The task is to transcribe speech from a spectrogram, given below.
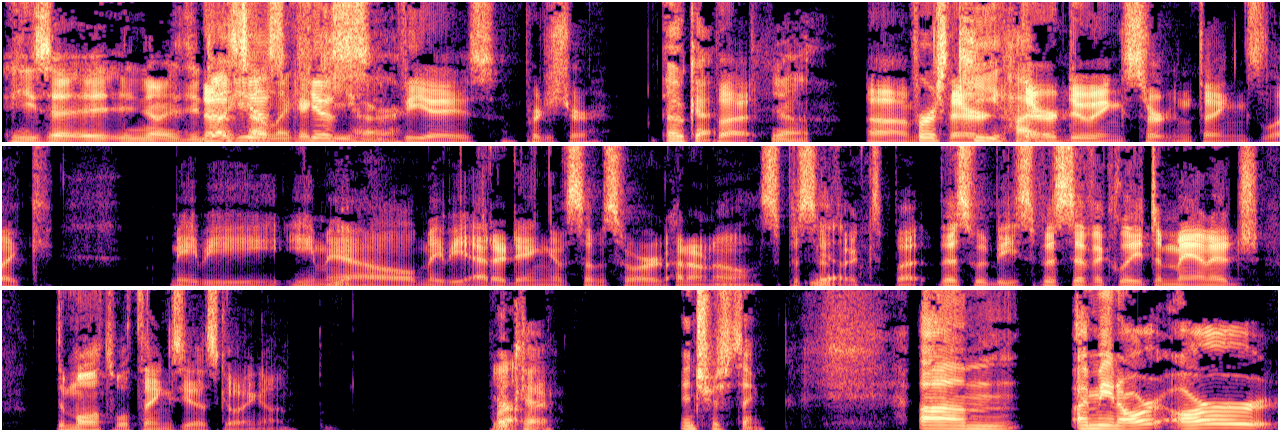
He's a you know it No, does he sound has, like a he key has hire. VAs, I'm pretty sure. Okay. But Yeah. um, First they're, key hire. They're doing certain things like maybe email, maybe editing of some sort. I don't know specifics, but this would be specifically to manage the multiple things he has going on. Yeah. Okay. Interesting. Um, I mean, our our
